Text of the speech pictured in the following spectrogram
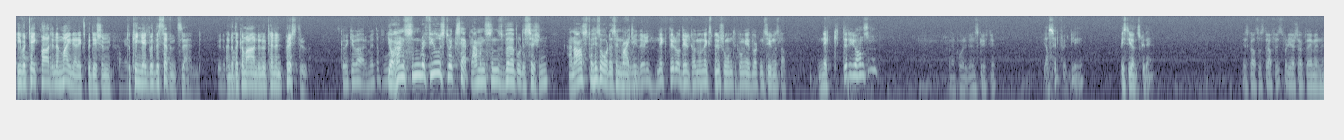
he would take part in a minor expedition to King Edward VII's land, under the command of Lieutenant Prestrud. Johansen refused to accept Amundsen's verbal decision and asked for his orders in writing. nekter å delta i noen ekspedisjon til kong Edvard den land. Nekter Johansen? Kan jeg fordre en skriftlig? Ja, selvfølgelig. Hvis de ønsker det. Jeg skal altså straffes fordi jeg har sagt hva jeg mener.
